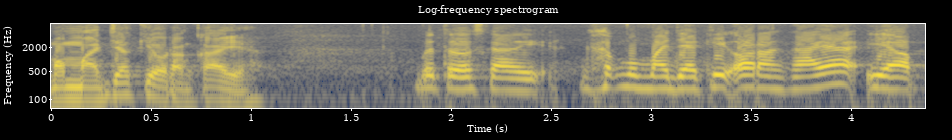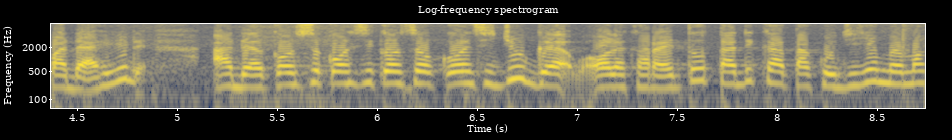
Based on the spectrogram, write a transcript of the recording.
memajaki orang kaya. Betul sekali. Memajaki orang kaya ya pada akhirnya ada konsekuensi-konsekuensi juga. Oleh karena itu tadi kata kuncinya memang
